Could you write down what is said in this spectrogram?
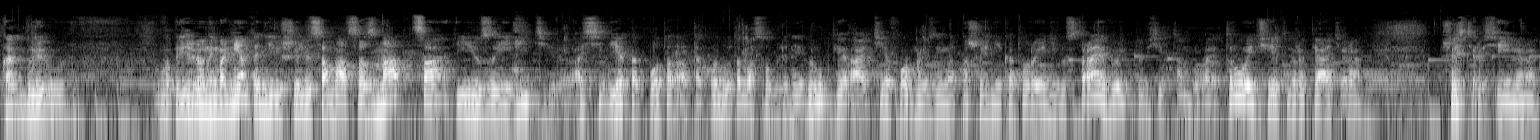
как бы в определенный момент они решили самоосознаться и заявить о себе как вот о такой вот обособленной группе, а те формы взаимоотношений, которые они выстраивают, то есть их там бывает трое, четверо, пятеро, шестеро, семеро,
